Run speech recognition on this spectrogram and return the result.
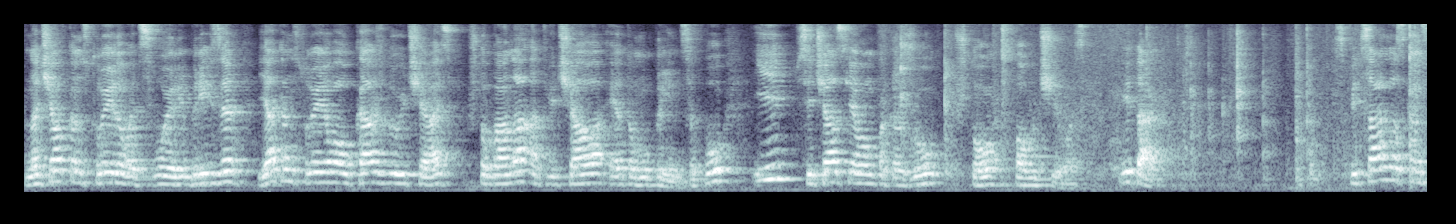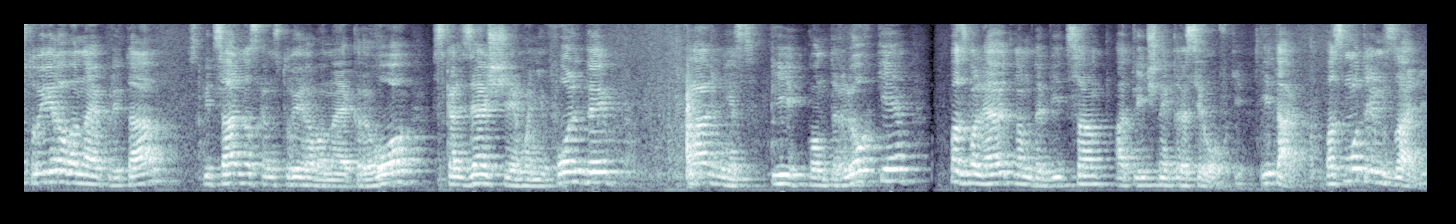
Начав конструировать свой ребризер, я конструировал каждую часть, чтобы она отвечала этому принципу. И сейчас я вам покажу, что получилось. Итак, специально сконструированная плита, специально сконструированное крыло, скользящие манифольды, карниз и контрлегкие позволяют нам добиться отличной трассировки. Итак, посмотрим сзади.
